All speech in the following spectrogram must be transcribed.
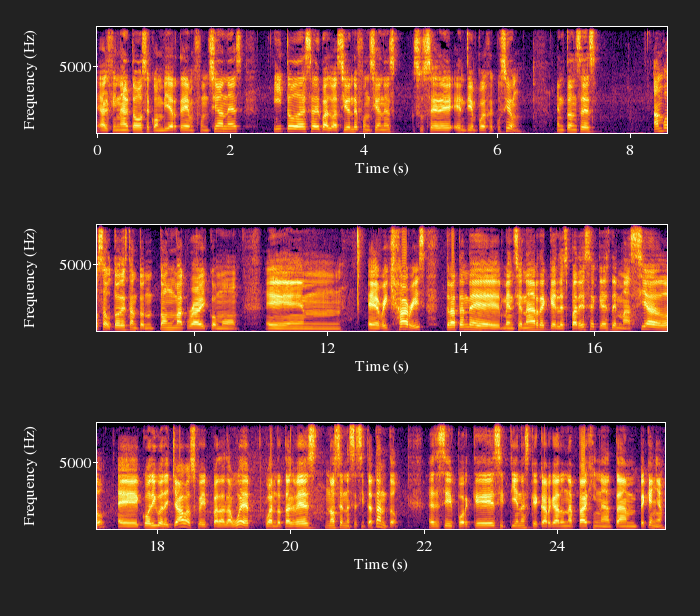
al final todo se convierte en funciones y toda esa evaluación de funciones sucede en tiempo de ejecución. Entonces, ambos autores, tanto Tom McRae como em, eh, Rich Harris, tratan de mencionar de que les parece que es demasiado eh, código de JavaScript para la web cuando tal vez no se necesita tanto. Es decir, ¿por qué si tienes que cargar una página tan pequeña?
